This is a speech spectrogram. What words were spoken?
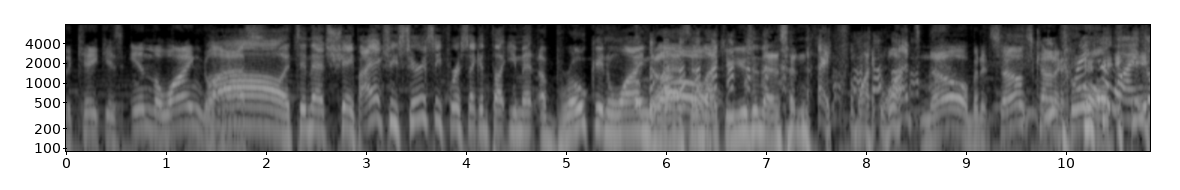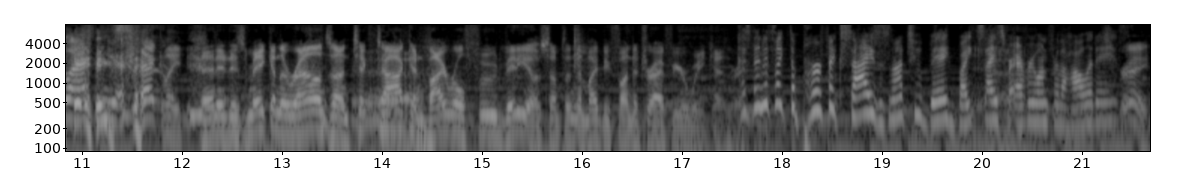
the cake is in the wine glass. Oh, it's in that shape. I actually seriously for a second thought you meant a broken wine glass No. and like you're using that as a knife. I'm like, what? No, but it sounds kind of cool. your wine glass exactly. and it is making the rounds on TikTok and viral food videos. Something that might be fun to try for your weekend. Right? Because then it's like the perfect size. It's not too big, bite size for everyone for the holidays. Great.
